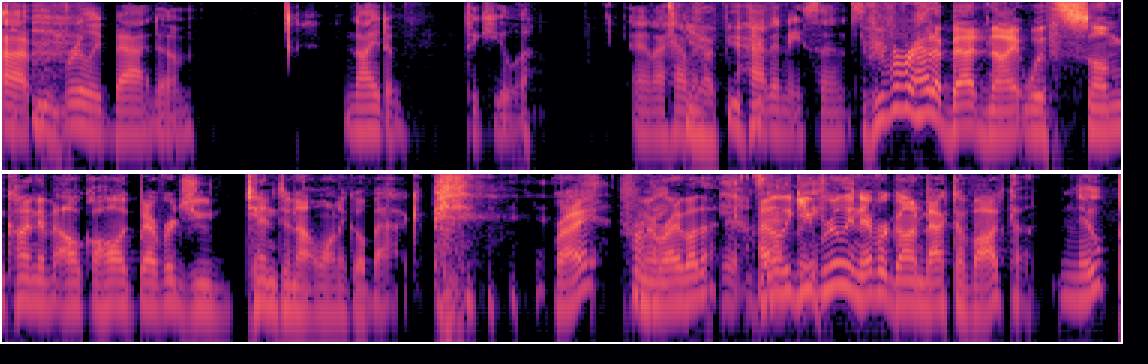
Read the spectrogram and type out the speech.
a really bad um, night of tequila, and I haven't Yeah, if- if had any since. If you've ever had a bad night with some kind of alcoholic beverage, you tend to not want to go back. right? Am I Right. about that? Yeah, I don't think you've really never gone back to vodka. Nope.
